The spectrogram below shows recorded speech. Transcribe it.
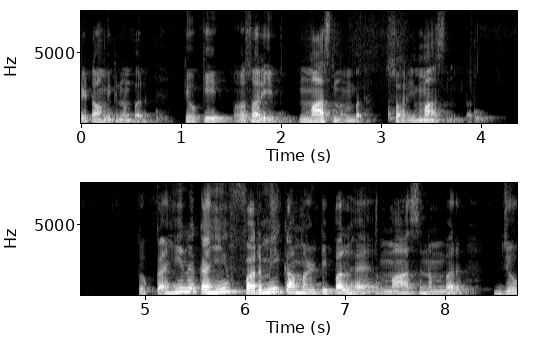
एटॉमिक नंबर क्योंकि sorry mass number sorry mass number तो कहीं ना कहीं फर्मी का मल्टीपल है मास नंबर जो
